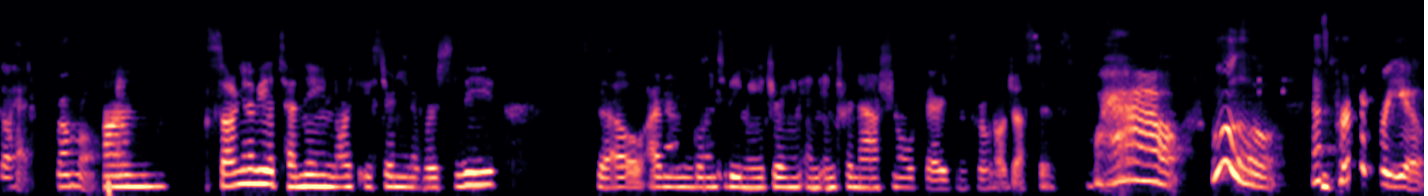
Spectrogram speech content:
Go ahead. Drum roll. Um, so I'm going to be attending Northeastern University. So I'm going to be majoring in international affairs and criminal justice. Wow. Ooh, that's perfect for you.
